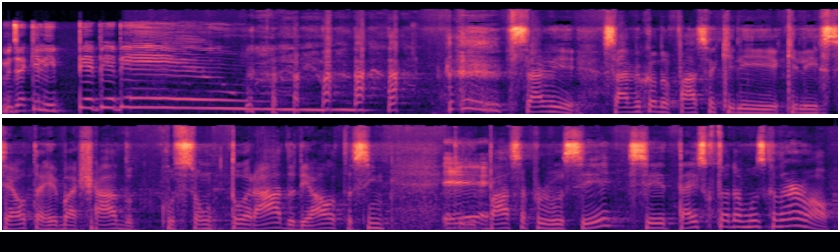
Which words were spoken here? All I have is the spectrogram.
mas é aquele. Sabe, sabe quando passa aquele, aquele Celta rebaixado com o som torado de alto, assim? Que É. ele passa por você, você tá escutando a música normal.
